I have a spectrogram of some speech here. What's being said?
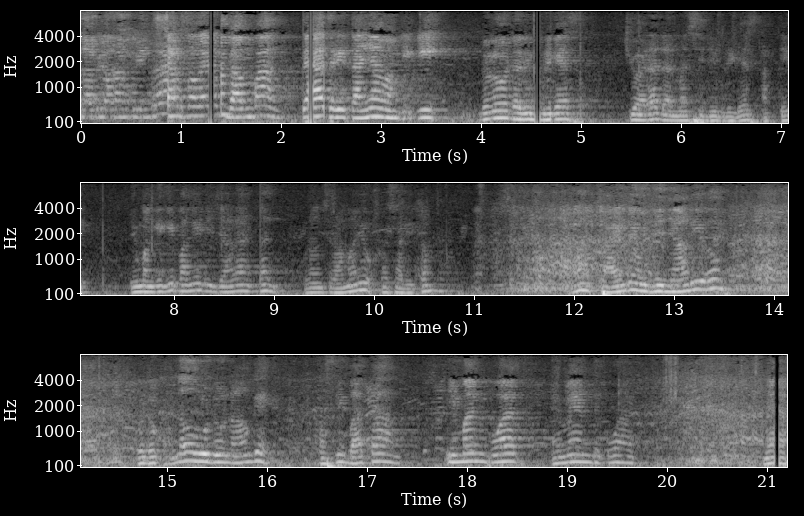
tapi orang pintar. Yang soleh gampang. Ya ceritanya Mang Kiki dulu dari Briges juara dan masih di Briges aktif. Yang Mang Kiki panggil di jalan kan, pulang selama yuk ke Saritem. Ah, cain teh uji nyali euy. Kudu kana wudu? Pasti batal. Iman kuat, emen teu kuat. Nah,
